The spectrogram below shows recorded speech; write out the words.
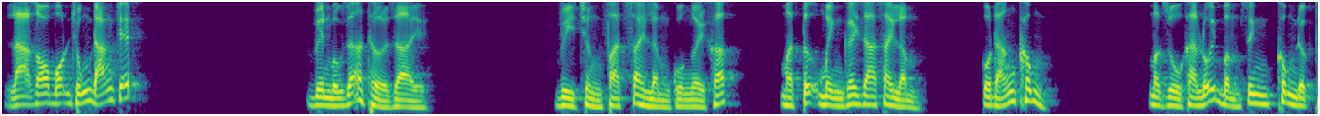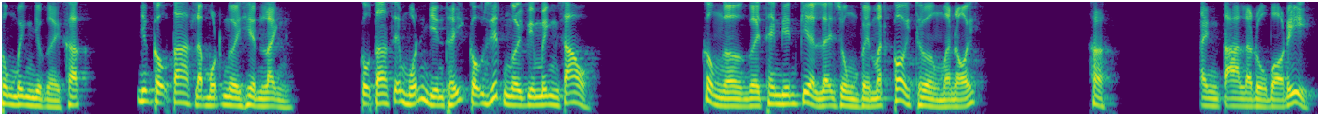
Là do bọn chúng đáng chết. Viên mộc giã thở dài. Vì trừng phạt sai lầm của người khác mà tự mình gây ra sai lầm. Có đáng không? Mặc dù khả lỗi bẩm sinh không được thông minh như người khác, nhưng cậu ta là một người hiền lành, cậu ta sẽ muốn nhìn thấy cậu giết người vì mình sao? Không ngờ người thanh niên kia lại dùng về mặt coi thường mà nói. Hả? Anh ta là đồ bỏ đi.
